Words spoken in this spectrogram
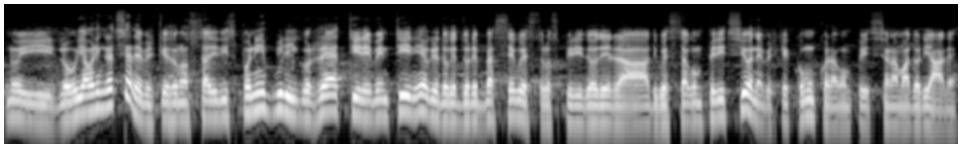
Noi lo vogliamo ringraziare perché sono stati disponibili, corretti, repentini. Io credo che dovrebbe essere questo lo spirito della, di questa competizione perché comunque è una competizione amatoriale.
